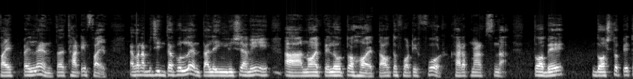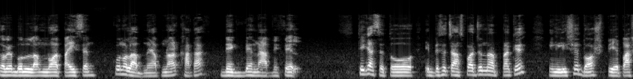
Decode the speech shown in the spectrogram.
ফাইভ পেলেন তাই থার্টি ফাইভ এখন আপনি চিন্তা করলেন, তাহলে ইংলিশে আমি নয় পেলেও তো হয়, তাও তো ফর্টি ফোর খারাপ মার্কস না। তবে দশ তো পেতে হবে বললাম, নয় পাইছেন, কোনো লাভ নেই, আপনার খাতা দেখবেন না আপনি ফেল ঠিক আছে? তো এই চান্স পাওয়ার জন্য আপনাকে ইংলিশে দশ পেয়ে পাস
